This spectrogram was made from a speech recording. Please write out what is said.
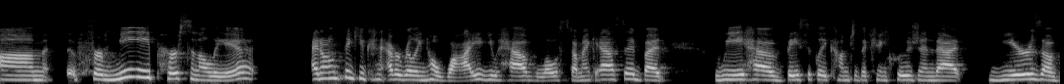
um, for me personally i don't think you can ever really know why you have low stomach acid but we have basically come to the conclusion that years of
